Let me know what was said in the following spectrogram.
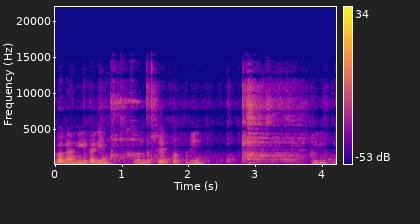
ಇವಾಗ ನೀಟಾಗಿ ಒಂದು ಶೇಪ್ ಕೊಟ್ಬಿಡಿ. ಈ ರೀತಿ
